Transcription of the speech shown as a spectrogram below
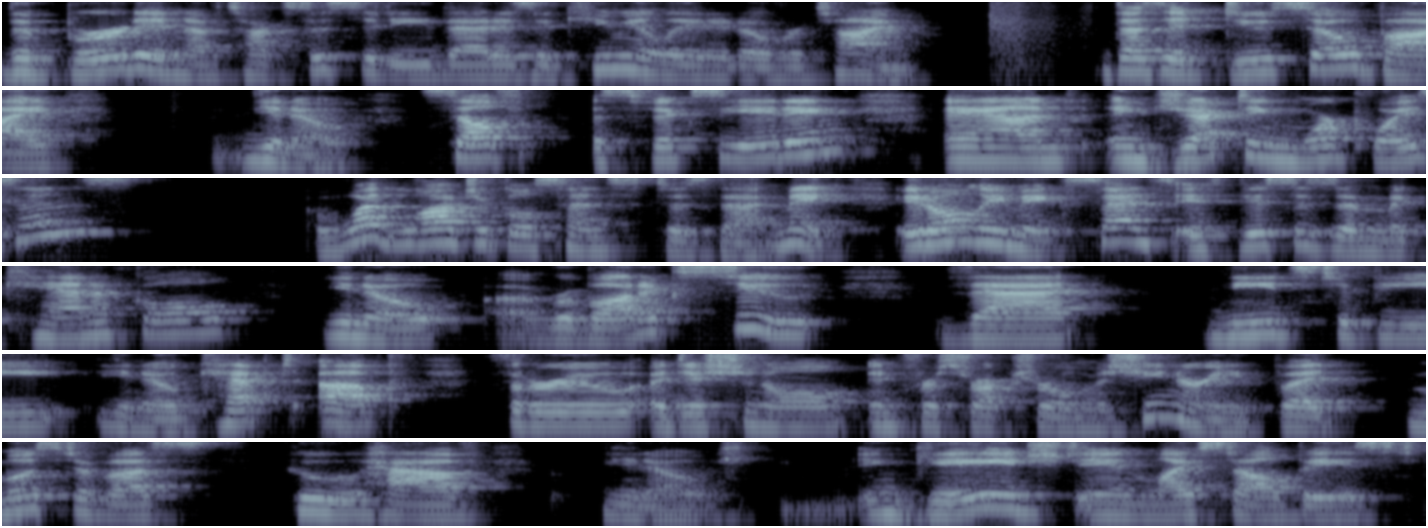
the burden of toxicity that is accumulated over time? Does it do so by, you know, self asphyxiating and injecting more poisons? What logical sense does that make? It only makes sense if this is a mechanical, you know, robotic suit that needs to be you know kept up through additional infrastructural machinery but most of us who have you know engaged in lifestyle based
